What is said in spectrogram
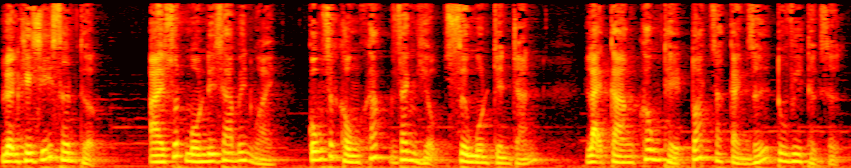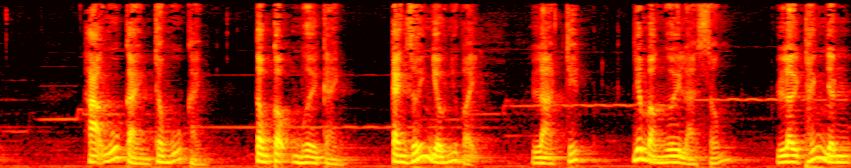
Luyện khí sĩ Sơn Thượng, Ai xuất môn đi ra bên ngoài Cũng sẽ không khắc danh hiệu sư môn trên trán, Lại càng không thể toát ra cảnh giới tu vi thực sự. Hạ ngũ cảnh trong ngũ cảnh, Tổng cộng 10 cảnh Cảnh giới nhiều như vậy là chết, Nhưng mà người là sống. Lời thánh nhân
